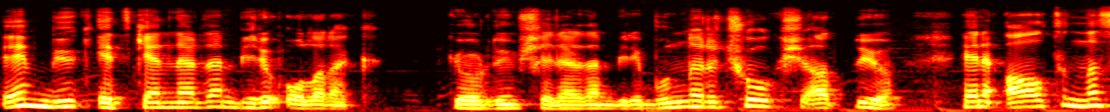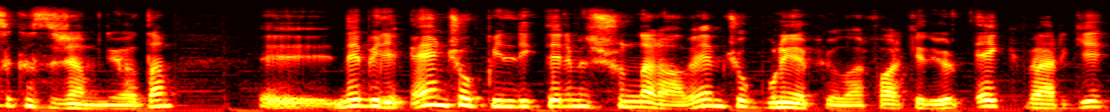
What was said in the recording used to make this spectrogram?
en büyük etkenlerden biri olarak gördüğüm şeylerden biri. Bunları çoğu kişi atlıyor. Yani altın nasıl kasacağım diyor adam. Ee, ne bileyim en çok bildiklerimiz şunlar abi. Hem çok bunu yapıyorlar fark ediyorum. Ek vergi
